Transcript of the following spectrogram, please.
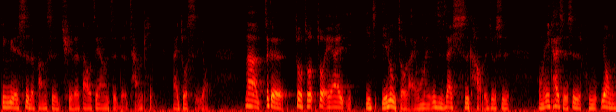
订阅式的方式取得到这样子的产品来做使用。那这个做做做 AI 一一路走来，我们一直在思考的就是，我们一开始是服用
